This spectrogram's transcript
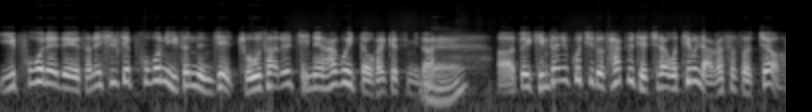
이 폭언에 대해서는 실제 폭언이 있었는지 조사를 진행하고 있다고 밝혔습니다. 네. 어, 또이 김산희 코치도 사표 제출하고 팀을 나갔었었죠.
